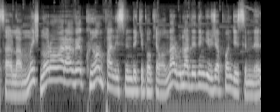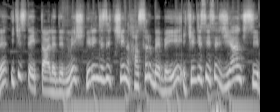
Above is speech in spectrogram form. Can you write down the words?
tasarlanmış. Norovara ve Kyonpan ismindeki Pokemon'lar. Bunlar dediğim gibi Japonca isimleri. İkisi de iptal edilmiş. Birincisi Çin hasır bebeği. ikincisi ise Jiangxi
